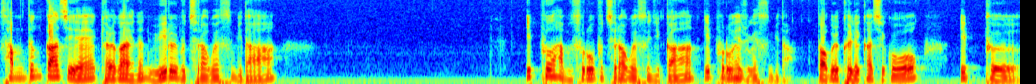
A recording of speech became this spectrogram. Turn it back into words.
3등까지의 결과에는 위를 붙이라고 했습니다. if 함수로 붙이라고 했으니까 if로 해주겠습니다. 더블 클릭하시고 if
